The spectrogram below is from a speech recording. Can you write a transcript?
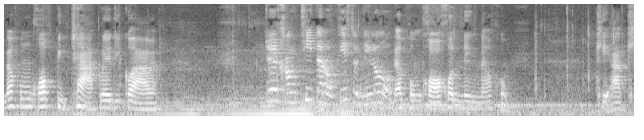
แล้วผมขอปิดฉากเลยดีกว่า ด้วยคำที่ตลกที่สุดในโลก แล้วผมขอคนหนึ่งนะผม KRK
